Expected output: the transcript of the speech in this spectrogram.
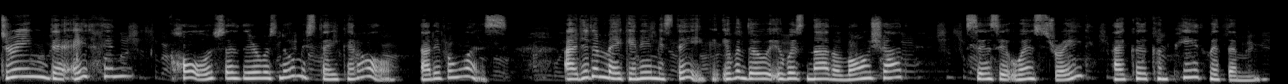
During the 18th hole, so uh, there was no mistake at all, not even once. I didn't make any mistake, even though it was not a long shot. Since it went straight, I could compete with them.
